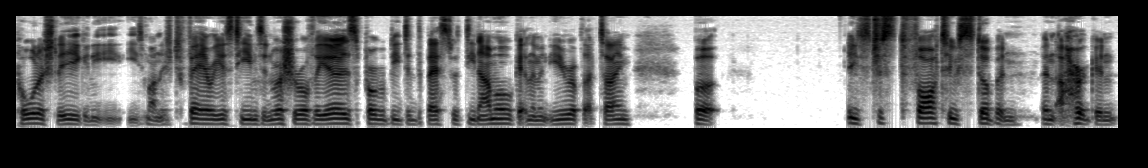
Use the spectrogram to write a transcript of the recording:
Polish league and he, he's managed various teams in Russia over the years. Probably did the best with Dinamo, getting them into Europe that time. But he's just far too stubborn and arrogant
